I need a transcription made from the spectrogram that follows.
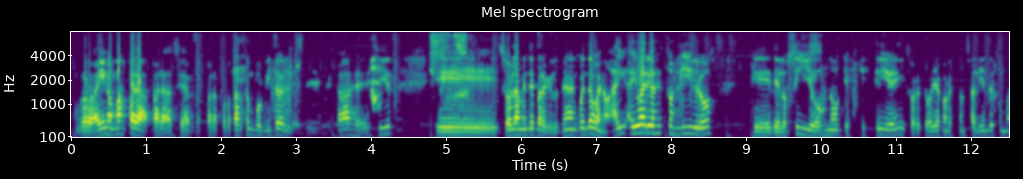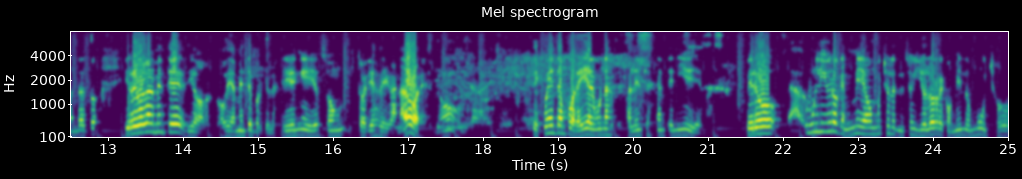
De acuerdo. Ahí nomás para, para, para aportarte un poquito de, lo que acabas de decir, eh, solamente para que lo tengan en cuenta, bueno, hay, hay varios de estos libros que, de los CEOs ¿no? que, que, escriben, sobre todo ya cuando están saliendo de su mandato, y regularmente, digo, obviamente porque lo escriben ellos, son historias de ganadores, ¿no? O sea, te cuentan por ahí algunas falencias que han tenido y demás. Pero ah, un libro que a mí me llamó mucho la atención y yo lo recomiendo mucho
